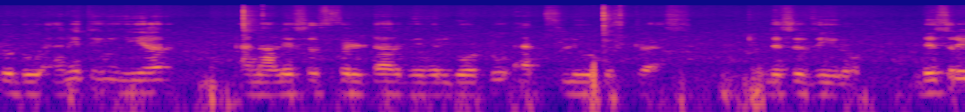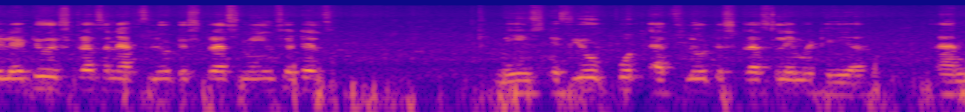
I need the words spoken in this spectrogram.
to do anything here. Analysis filter we will go to absolute stress this is zero. This relative stress and absolute stress means it is means if you put absolute stress limit here i'm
